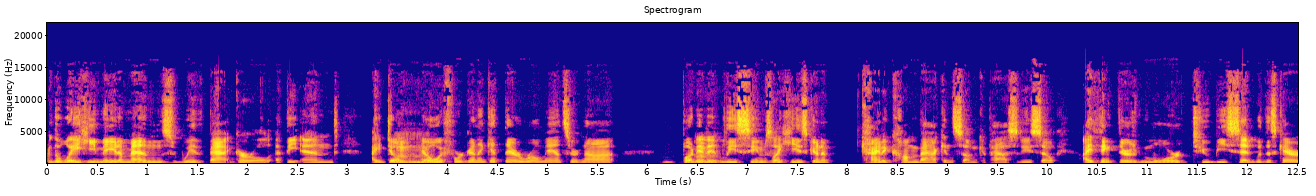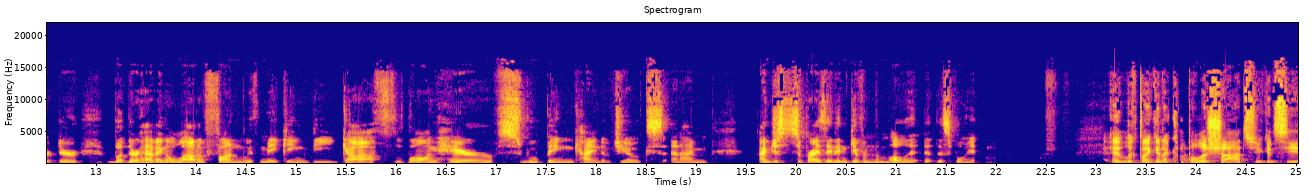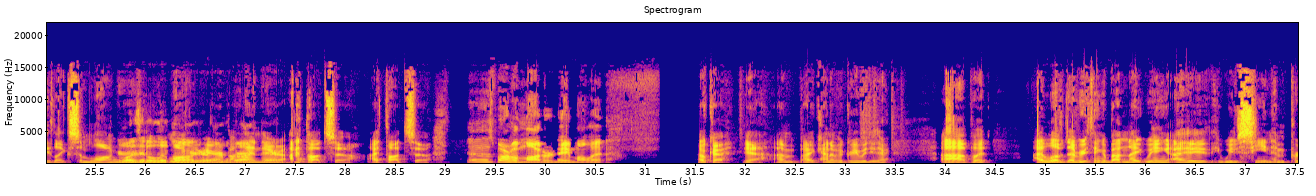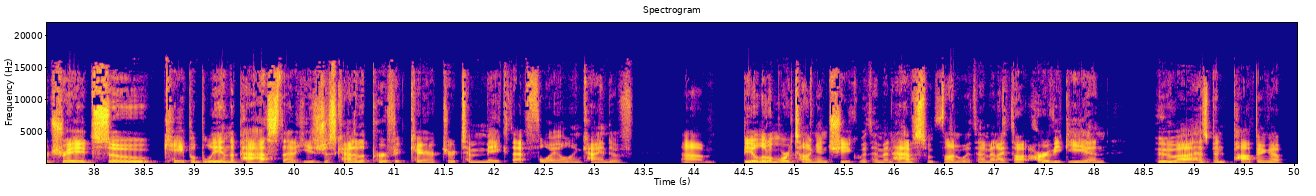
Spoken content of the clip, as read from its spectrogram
the way he made amends with batgirl at the end i don't Mhm. know if we're going to get their romance or not but it Mm. at least seems like he's going to kind of come back in some capacity so i think there's more to be said with this character but they're having a lot of fun with making the goth long hair swooping kind of jokes and i'm i'm just surprised they didn't give him the mullet at this point It looked like in a couple of shots you could see like some longer. Was it a little longer hair the behind there? there? I thought so. I thought so. It was more of a modern day mullet. Okay, yeah, I'm. I kind of agree with you there. Uh, but I loved everything about Nightwing. I we've seen him portrayed so capably in the past that he's just kind of the perfect character to make that foil and kind of um, be a little more tongue in cheek with him and have some fun with him. And I thought Harvey Guillen, who uh, has been popping up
